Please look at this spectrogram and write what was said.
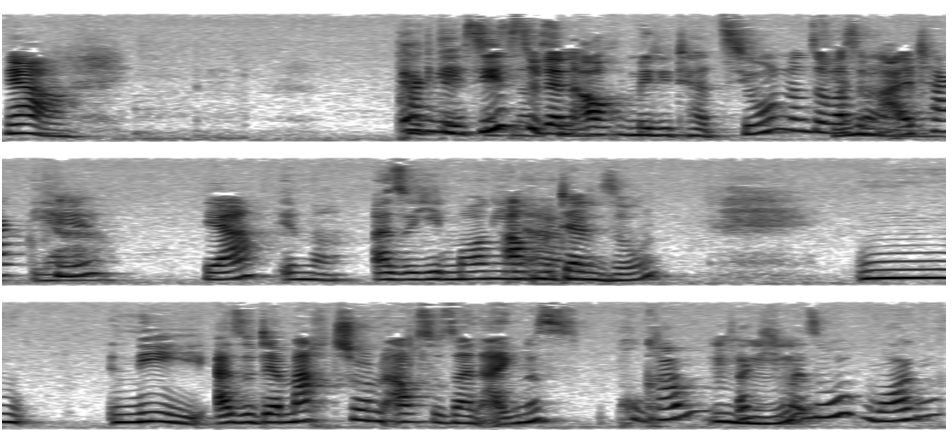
Ja. Praktizierst du denn so. auch Meditation und sowas im Immer. Alltag Ja. viel? Ja. Immer. Also jeden Morgen, jeden Auch mit Abend. deinem Sohn? Nee, also der macht schon auch so sein eigenes Programm, sag ich mal so, morgens.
